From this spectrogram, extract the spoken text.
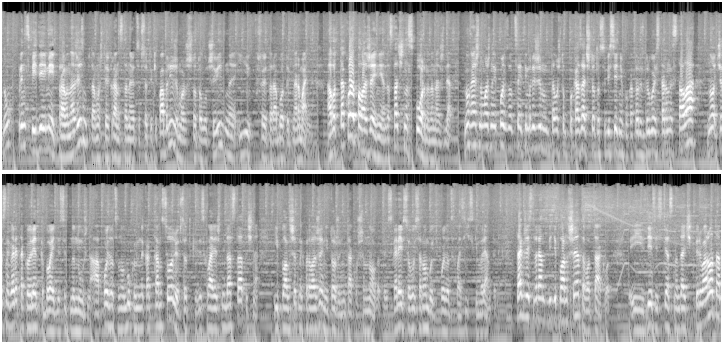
Ну, в принципе, идея имеет право на жизнь, потому что экран становится все-таки поближе, может что-то лучше видно, и все это работает нормально. А вот такое положение достаточно спорно, на наш взгляд. Ну, конечно, можно и пользоваться этим режимом для того, чтобы показать что-то собеседнику, который с другой стороны стола, но, честно говоря, такое редко бывает действительно нужно. А пользоваться ноутбуком именно как консолью, все-таки здесь клавиш недостаточно, и планшетных приложений тоже не так уж и много. То есть, скорее всего, вы все равно будете пользоваться классическими вариантами. Также есть вариант в виде планшета, вот так вот. И здесь, естественно, датчик переворота.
